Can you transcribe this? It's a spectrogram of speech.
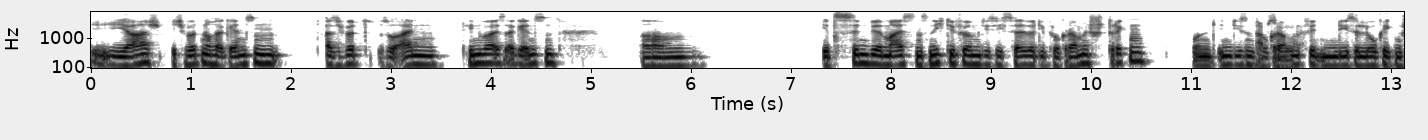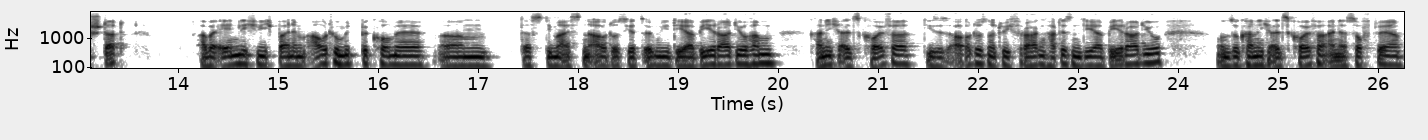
Ja, ich, ich würde noch ergänzen, also ich würde so einen Hinweis ergänzen. Ähm, jetzt sind wir meistens nicht die Firmen, die sich selber die Programme stricken und in diesen Programmen Absolut. finden diese Logiken statt. Aber ähnlich wie ich bei einem Auto mitbekomme, ähm, dass die meisten Autos jetzt irgendwie DAB-Radio haben, kann ich als Käufer dieses Autos natürlich fragen, hat es ein DAB-Radio? Und so kann ich als Käufer einer Software,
